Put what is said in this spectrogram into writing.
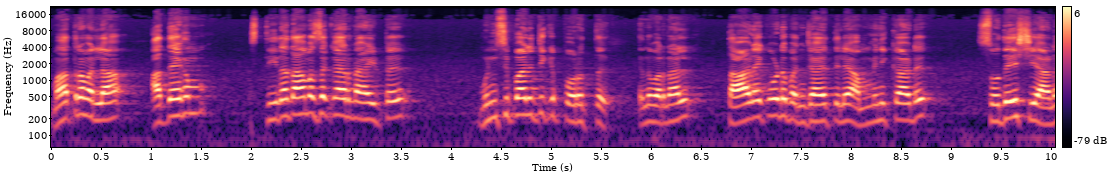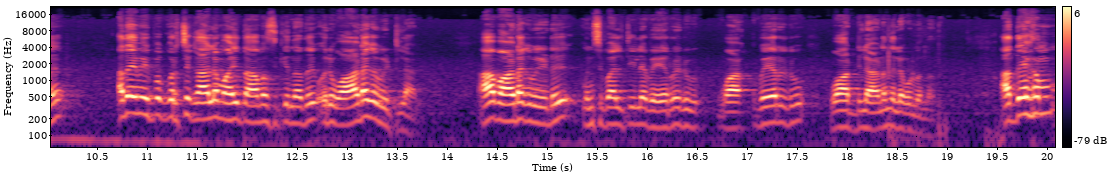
മാത്രമല്ല അദ്ദേഹം സ്ഥിരതാമസക്കാരനായിട്ട് മുനിസിപ്പാലിറ്റിക്ക് പുറത്ത് എന്ന് പറഞ്ഞാൽ താഴേക്കോട് പഞ്ചായത്തിലെ അമ്മിനിക്കാട് സ്വദേശിയാണ്. അദ്ദേഹം ഇപ്പോൾ കുറച്ച് കാലമായി താമസിക്കുന്നത് ഒരു വാടക വീട്ടിലാണ്. ആ വാടക വീട് മുനിസിപ്പാലിറ്റിയിലെ വേറൊരു വേറൊരു വാർഡിലാണ് നിലകൊള്ളുന്നത്. അദ്ദേഹം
